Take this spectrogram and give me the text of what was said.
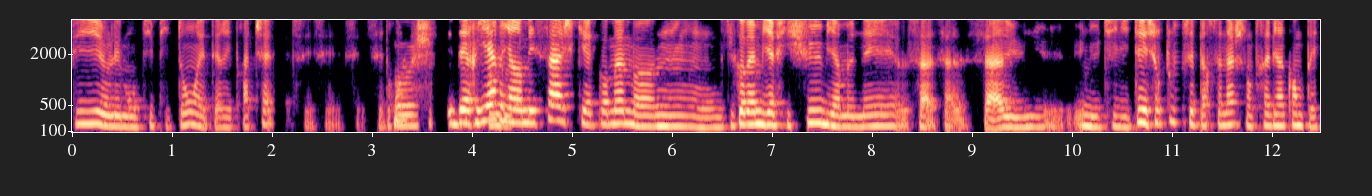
puis euh, les Monty Python et Terry Pratchett, c'est drôle. et derrière, il y a un message qui est quand même, euh, qui est quand même bien fichu, bien mené. Ça, ça, ça a une, une, utilité. Et surtout, ces personnages sont très bien campés.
